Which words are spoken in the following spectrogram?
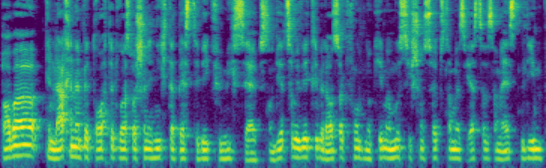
Aber im Nachhinein betrachtet war es wahrscheinlich nicht der beste Weg für mich selbst. Und jetzt habe ich wirklich herausgefunden, okay, man muss sich schon selbst einmal als erstes am meisten lieben,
